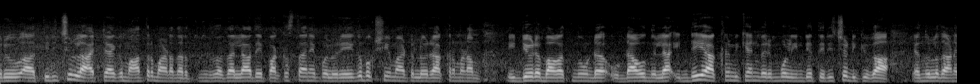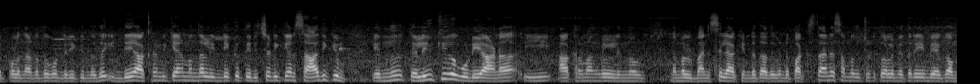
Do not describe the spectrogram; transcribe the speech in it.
ഒരു തിരിച്ചുള്ള അറ്റാക്ക് മാത്രമാണ് നടത്തുന്നത്. അതല്ലാതെ പാകിസ്ഥാനെ പോലെ ഒരു ഏകപക്ഷീയമായിട്ടുള്ള ഒരു ആക്രമണം ഇന്ത്യയുടെ ഭാഗത്തു നിന്നുകൊണ്ട് ഉണ്ടാകുന്നില്ല ഇന്ത്യയെ ആക്രമിക്കാൻ വരുമ്പോൾ ഇന്ത്യ തിരിച്ചടിക്കുക എന്നുള്ളതാണ് ഇപ്പോൾ നടന്നുകൊണ്ടിരിക്കുന്നത്. ഇന്ത്യയെ ആക്രമിക്കാൻ വന്നാൽ ഇന്ത്യയ്ക്ക് തിരിച്ചടിക്കാൻ സാധിക്കും എന്ന് തെളിയിക്കുക കൂടിയാണ് ഈ ആക്രമണങ്ങളിൽ നിന്നും നമ്മൾ മനസ്സിലാക്കേണ്ടത്. അതുകൊണ്ട് പാകിസ്ഥാനെ സംബന്ധിച്ചിടത്തോളം എത്രയും വേഗം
